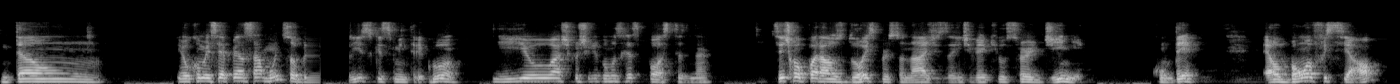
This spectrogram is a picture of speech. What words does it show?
Então eu comecei a pensar muito sobre isso que isso me intrigou e eu acho que eu cheguei a algumas respostas, né? Se a gente comparar os dois personagens, a gente vê que o Sordini, com D, é o bom oficial.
